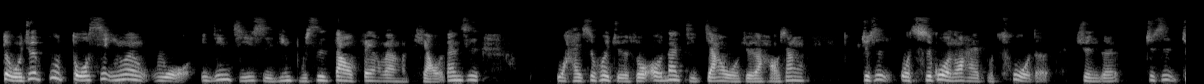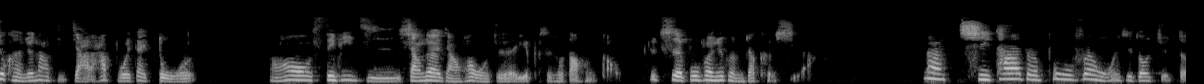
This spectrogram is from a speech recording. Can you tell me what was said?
对，我觉得不多，是因为我已经即使已经不是到非常非常的挑，但是我还是会觉得说，哦，那几家我觉得好像就是我吃过的都还不错的选择，就是就可能就那几家了，它不会再多了。然后 CP 值相对来讲的话，我觉得也不是说到很高，就吃的部分就可能比较可惜啦。那其他的部分，我一直都觉得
